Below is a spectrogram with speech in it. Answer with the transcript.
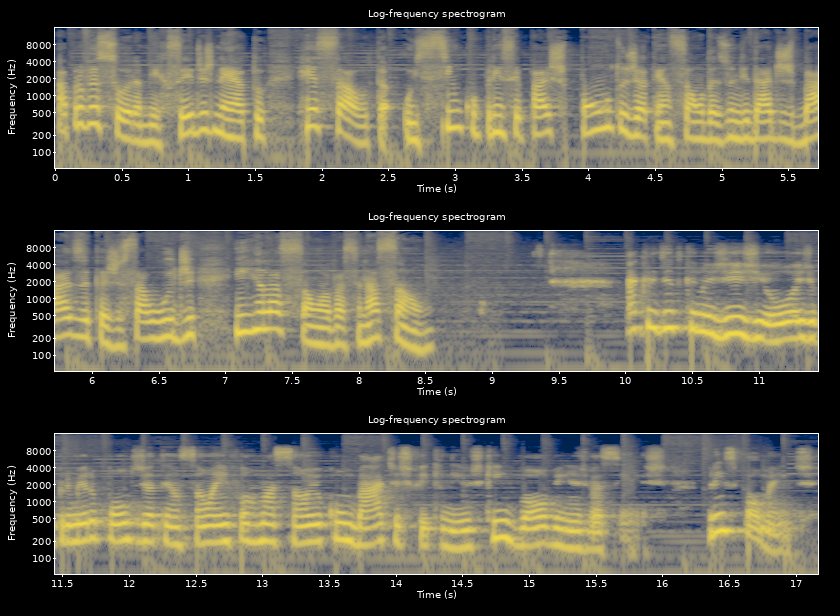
a professora Mercedes Neto ressalta os cinco principais pontos de atenção das unidades básicas de saúde em relação à vacinação. Acredito que nos dias de hoje o primeiro ponto de atenção é a informação e o combate às fake news que envolvem as vacinas, principalmente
